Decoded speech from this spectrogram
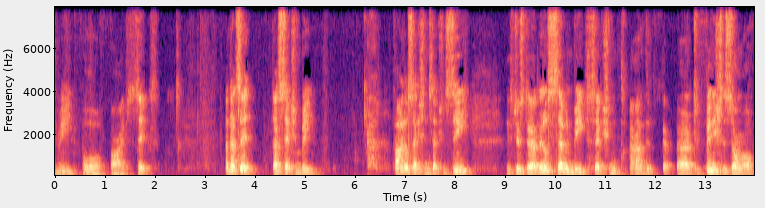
three, four, five, six. And that's it. That's section B. Final section, section C. It's just a little seven beat section uh, uh, uh, to finish the song off.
